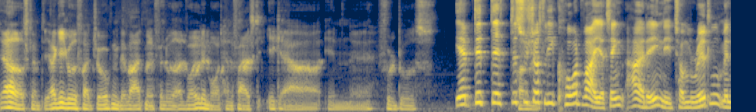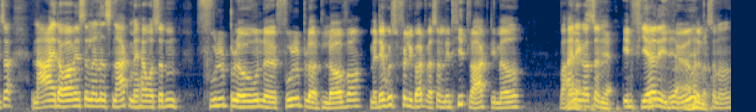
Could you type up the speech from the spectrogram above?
jeg havde også glemt det. Jeg gik ud fra, at joken, det var, at man finder ud af, at Voldemort, han faktisk ikke er en øh, fuldblods. Ja, det, det, det synes jeg også lige kort var. Jeg tænkte, ah, er det egentlig Tom Riddle? Men så, nej, der var vist et eller andet snak med, at han var sådan full-blown, uh, full-blood lover. Men det kunne selvfølgelig godt være sådan lidt Hitleragtig med. Var han Ja, ikke også altså, sådan det er- en fjerde det- det er jøde han eller sådan noget?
